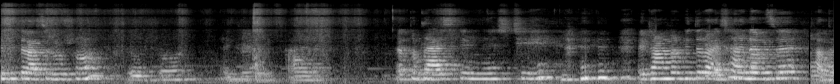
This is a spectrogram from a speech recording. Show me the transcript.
ভিতরে আছে রসুন। রসুন। এই যে আর এত আইসক্রিম নিয়ে এসেছি। এই ঠান্ডার ভিতরে আইসক্রিম আছে সাথে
